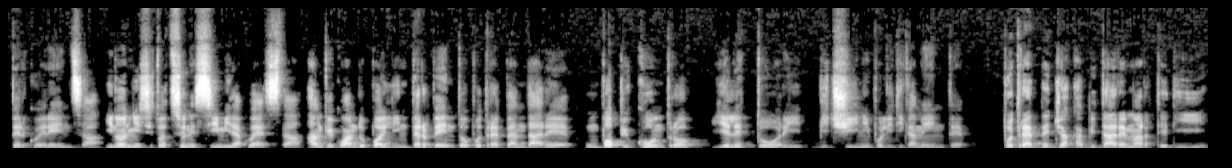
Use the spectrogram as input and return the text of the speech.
per coerenza in ogni situazione simile a questa, anche quando poi l'intervento potrebbe andare un po' più contro gli elettori vicini politicamente. Potrebbe già capitare martedì,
